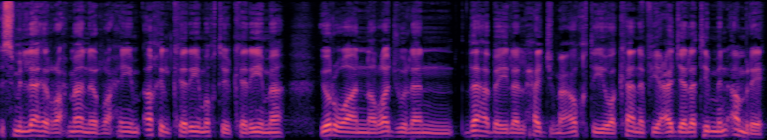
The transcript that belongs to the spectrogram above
بسم الله الرحمن الرحيم أخي الكريم أختي الكريمة يروى أن رجلا ذهب إلى الحج مع أخته وكان في عجلة من أمره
